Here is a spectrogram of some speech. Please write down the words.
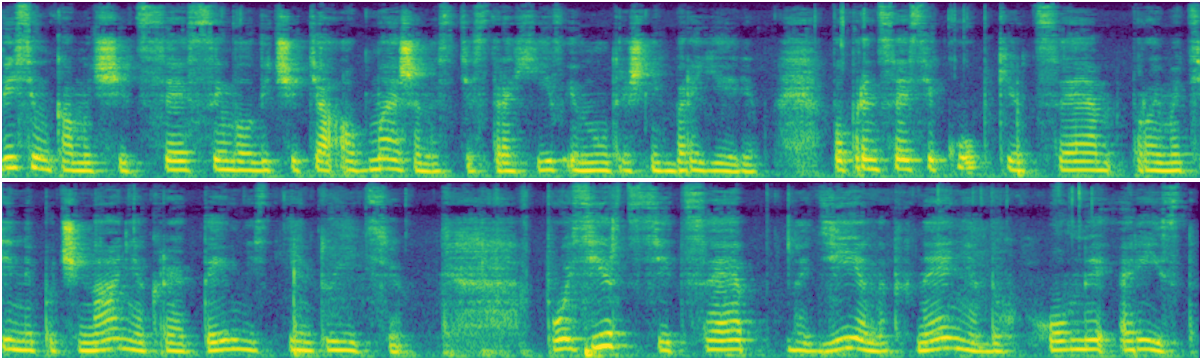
Вісімка мечів це символ відчуття обмеженості, страхів і внутрішніх бар'єрів. По принцесі кубків це про емоційне починання, креативність і інтуїцію. По зірці це надія, натхнення, духовний ріст.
